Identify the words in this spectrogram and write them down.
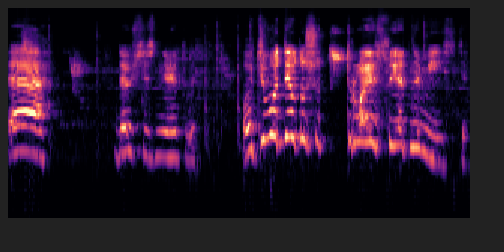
Е, де всі зникли? От чого дивно, що троє стоять на місці.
